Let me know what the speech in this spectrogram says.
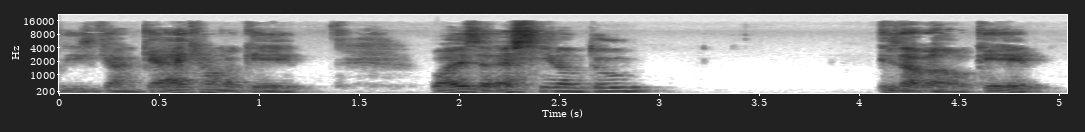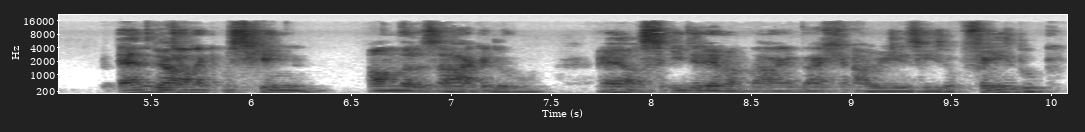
die gaan kijken van oké, wat is de rest hier aan doen? Is dat wel oké? En Ja. kan ik misschien andere zaken doen? Als iedereen vandaag de dag aanwezig is op Facebook,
